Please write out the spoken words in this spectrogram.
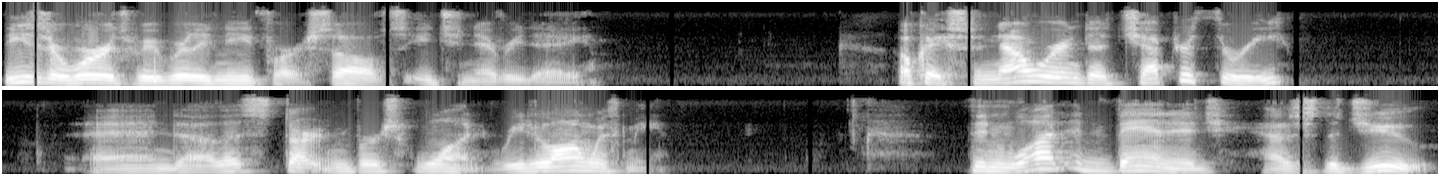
These are words we really need for ourselves each and every day. Okay, so now we're into chapter 3, and uh, let's start in verse 1. Read along with me. Then what advantage has the Jew?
